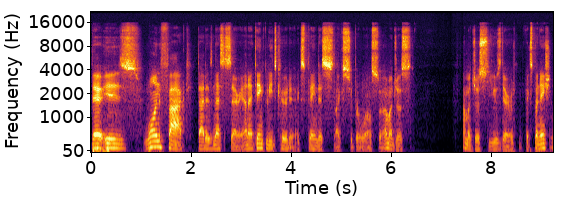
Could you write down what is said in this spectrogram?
there is one fact that is necessary, and I think LeetCode explain this like super well. So I'm gonna just I'm gonna just use their explanation.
